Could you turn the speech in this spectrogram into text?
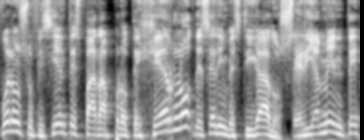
fueron suficientes para protegerlo de ser investigado seriamente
